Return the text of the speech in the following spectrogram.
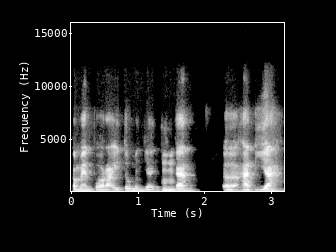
Kemenpora itu menjanjikan eh, hadiah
